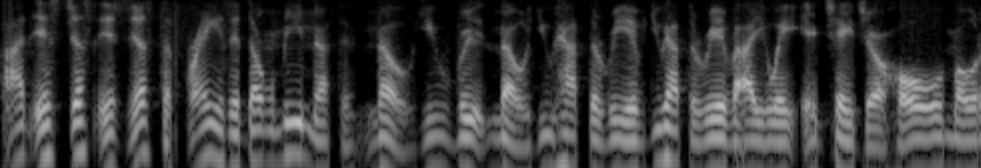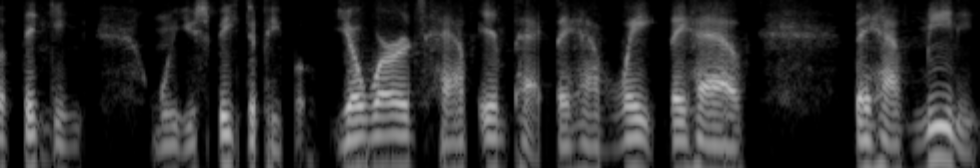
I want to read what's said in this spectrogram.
I, it's just it's just a phrase. It don't mean nothing." No, you re, no. You have to re you have to reevaluate and change your whole mode of thinking when you speak to people. Your words have impact. They have weight. They have they have meaning.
